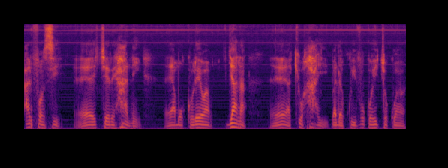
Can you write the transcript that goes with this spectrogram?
Alfonsi e, Cherehani e, ameokolewa jana e, akiwa hai baada ya kivuko hicho kwa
